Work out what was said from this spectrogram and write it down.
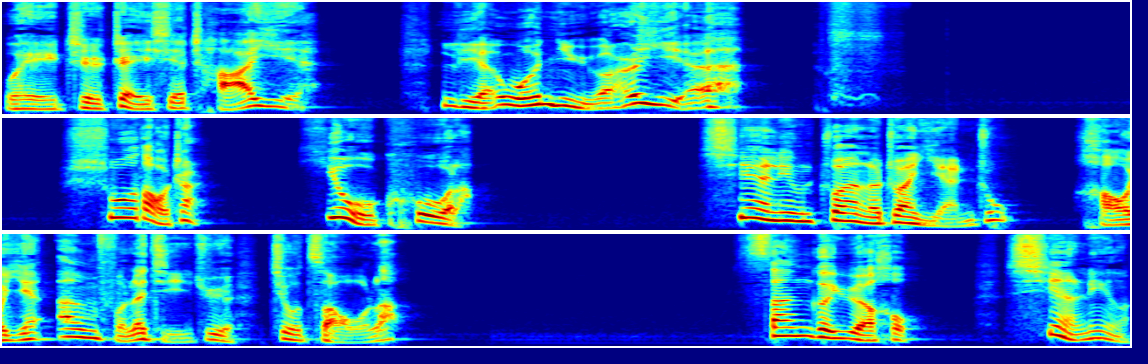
为制这些茶叶，连我女儿也……”说到这儿，又哭了。县令转了转眼珠，好言安抚了几句，就走了。三个月后，县令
